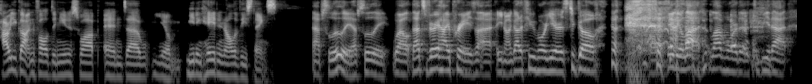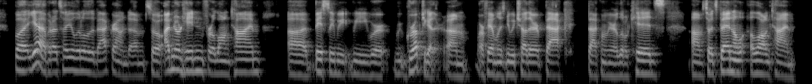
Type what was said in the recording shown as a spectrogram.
how you got involved in Uniswap, and uh, you know meeting Hayden and all of these things? Absolutely, absolutely. Well, that's very high praise. I, you know, I got a few more years to go, uh, maybe a lot, a lot more to, to be that. But yeah, but I'll tell you a little of the background. Um, so I've known Hayden for a long time uh, basically we we were we grew up together. Um, our families knew each other back back when we were little kids. Um, so it's been a, a long time.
